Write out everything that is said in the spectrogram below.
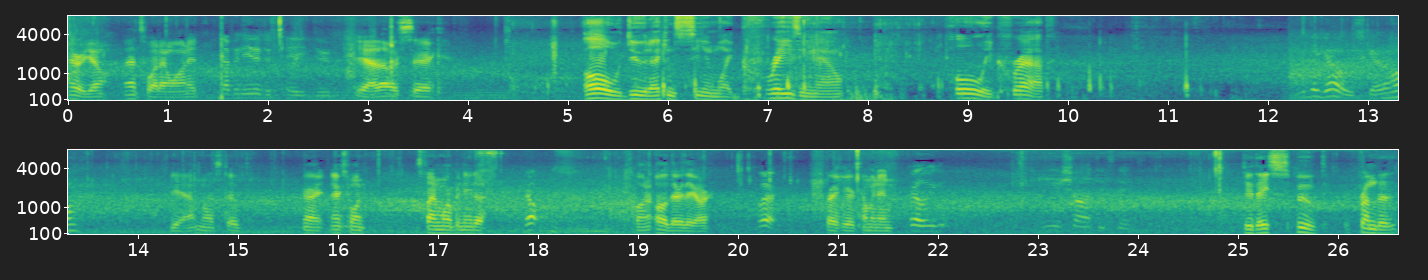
There we go. That's what I wanted. That Benita just ate, dude. Yeah, that was sick. Oh, dude, I can see him like crazy now. Holy crap. Where'd they go? We scared them off? Yeah, I must have. All right, next one. Let's find more bonita. Yep. Oh, there they are. Where? Right here, coming in. Here, let me get, let me shot at these things. Dude, they spooked from the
